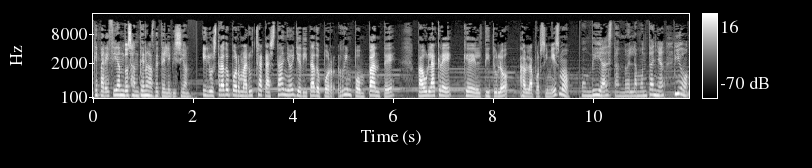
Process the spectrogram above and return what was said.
que parecían dos antenas de televisión. Ilustrado por Marucha Castaño y editado por Rimpompante, Paula cree que el título habla por sí mismo. Un día, estando en la montaña, vio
